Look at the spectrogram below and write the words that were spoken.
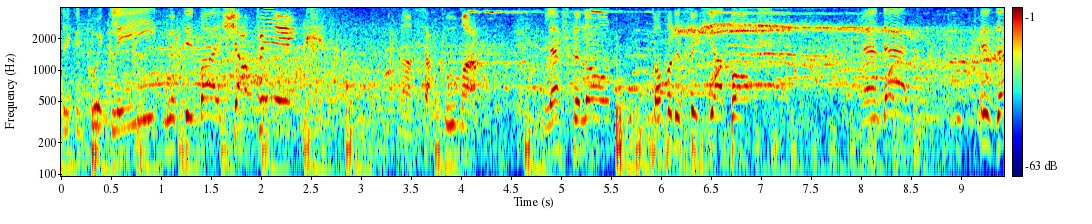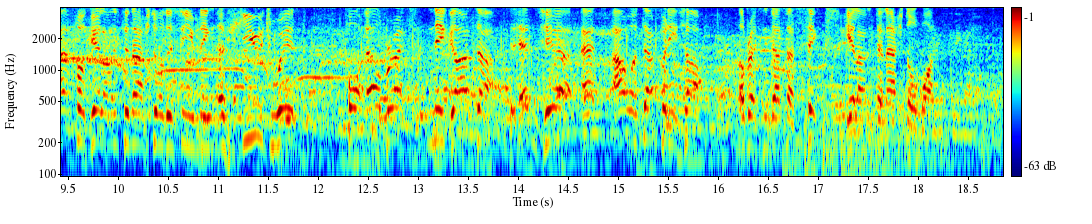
Taken quickly, whipped in by Shafiq. Oh, ah, Sakuma left alone, top of the six-yard box. And that is that for Geylang International this evening. A huge win for Albirex Niigata. It ends here at our Tampines Hub. Albirex Niigata 6, Geylang International 1.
